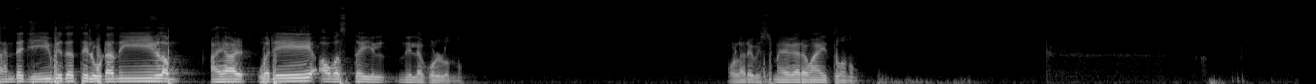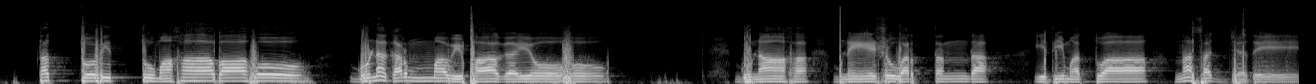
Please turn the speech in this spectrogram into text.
തന്റെ ജീവിതത്തിലുടനീളം അയാൾ ഒരേ അവസ്ഥയിൽ നിലകൊള്ളുന്നു. വളരെ വിസ്മയകരമായി തോന്നും. തത്വവിത്തു മഹാബാഹോ ഗുണകർമ്മ വിഭാഗയോ ഗുണാഹ ഗുണേഷു വർത്തന്ത ഇതി മത്വാ ന സജ്ജതേ.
